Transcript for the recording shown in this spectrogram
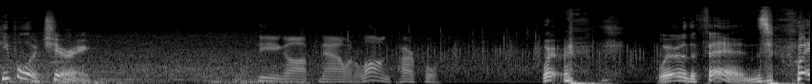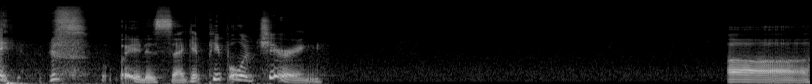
People are cheering. Teeing off now in a long par four. Where, where are the fans? Wait, wait a second. People are cheering. Uh.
